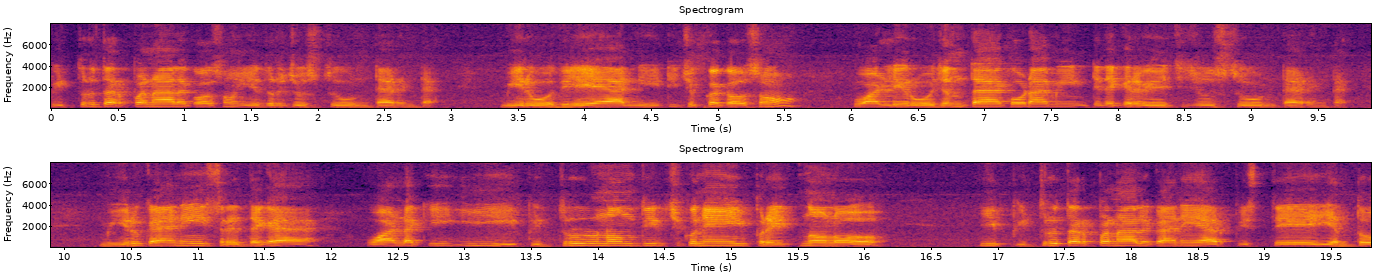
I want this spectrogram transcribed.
పితృతర్పణాల కోసం ఎదురు చూస్తూ ఉంటారంట. మీరు వదిలే ఆ నీటి చుక్క కోసం వాళ్ళు రోజంతా కూడా మీ ఇంటి దగ్గర వేచి చూస్తూ ఉంటారంట. మీరు కానీ శ్రద్ధగా వాళ్ళకి ఈ పితృరుణం తీర్చుకునే ఈ ప్రయత్నంలో ఈ పితృతర్పణాలు కానీ అర్పిస్తే ఎంతో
